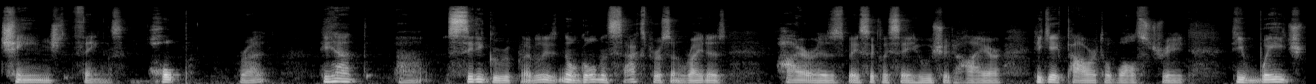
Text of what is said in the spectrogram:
change things, hope, right? He had uh, Citigroup, I believe, no, Goldman Sachs person write his hire his basically say who should hire. He gave power to Wall Street. He waged,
